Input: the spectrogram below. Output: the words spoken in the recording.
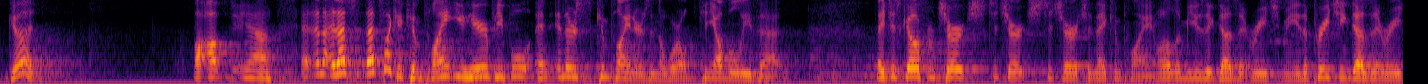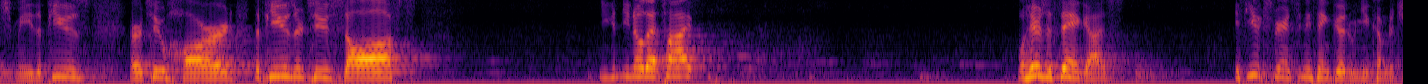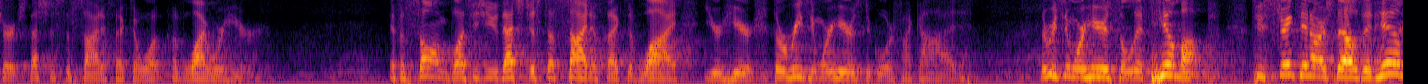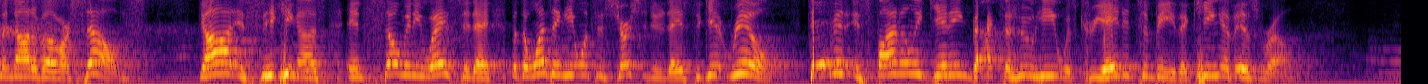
Good. I'll, yeah, and, and that's, that's like a complaint you hear people, and, and there's complainers in the world. Can y'all believe that? They just go from church to church to church and they complain. Well, the music doesn't reach me. The preaching doesn't reach me. The pews are too hard. The pews are too soft. You, you know that type? Well, here's the thing, guys. If you experience anything good when you come to church, that's just a side effect of, what, of why we're here. If a song blesses you, that's just a side effect of why you're here. The reason we're here is to glorify God. The reason we're here is to lift Him up, to strengthen ourselves in Him and not above ourselves. God is seeking us in so many ways today, but the one thing He wants His church to do today is to get real. David is finally getting back to who he was created to be, the king of Israel.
